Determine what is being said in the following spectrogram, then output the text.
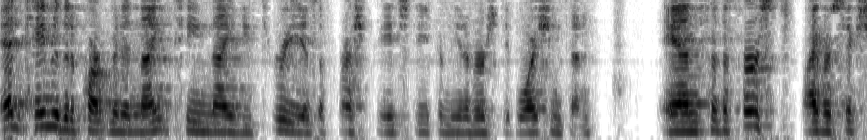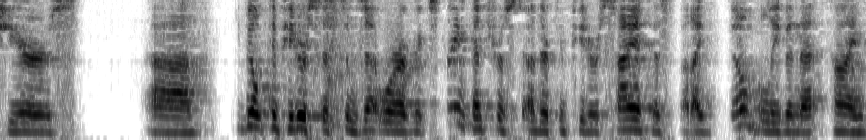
Ed came to the department in 1993 as a fresh PhD from the University of Washington. And for the first five or six years, uh, he built computer systems that were of extreme interest to other computer scientists, but I don't believe in that time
